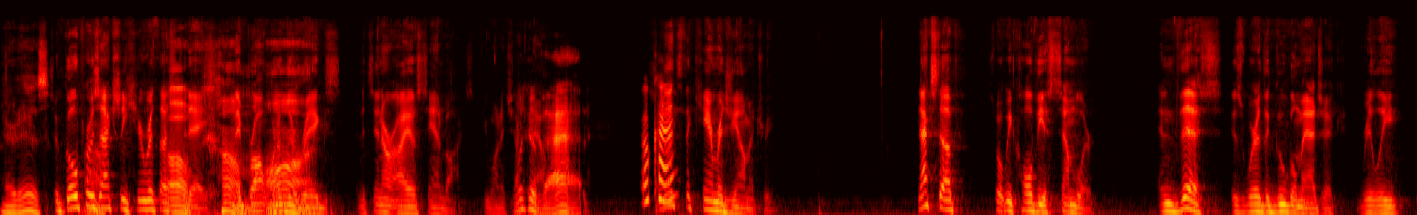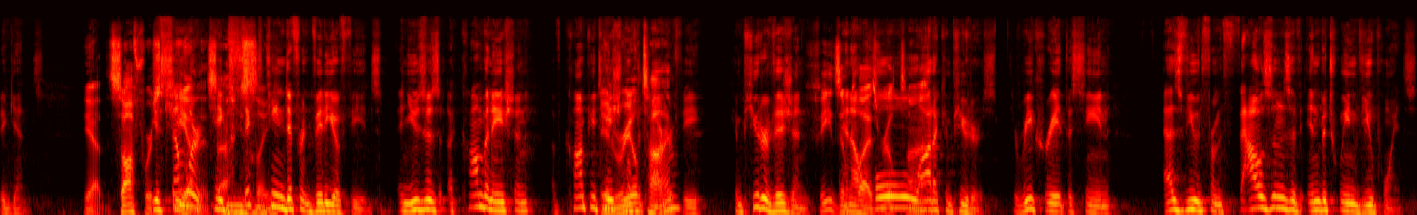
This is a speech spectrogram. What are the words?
There it is. So GoPro's actually here with us Oh, today. come they brought one of on. their rigs, and it's in our IO sandbox if you want to check Look it at out. that. So Okay. that's the camera geometry. Next up is what we call the assembler. And this is where the Google magic really begins. Yeah, the The software's key on assembler takes obviously. 16 different video feeds and uses a combination of computational real time? photography, computer vision, Feeds and a whole lot of computers to recreate the scene as viewed from thousands of in-between viewpoints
